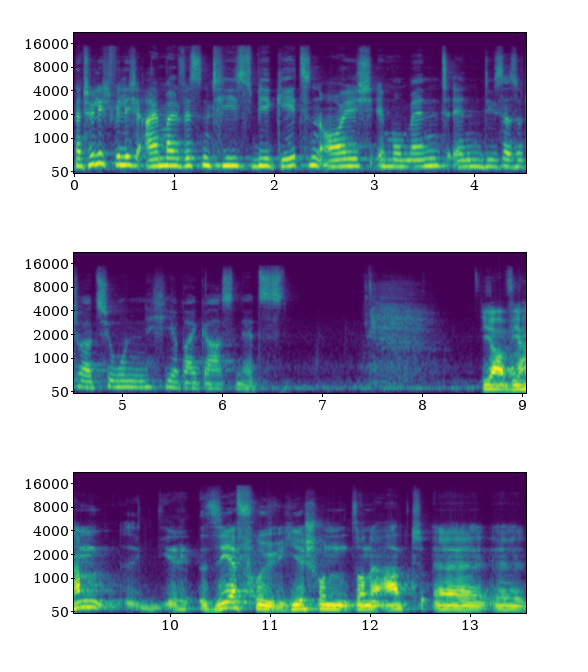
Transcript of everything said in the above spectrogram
natürlich will ich einmal wissen, Thies, wie geht's in euch im Moment in dieser Situation hier bei Gasnetz? Ja, wir haben äh, sehr früh hier schon so eine Art, äh, äh,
